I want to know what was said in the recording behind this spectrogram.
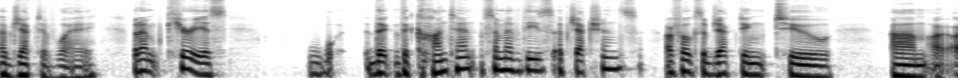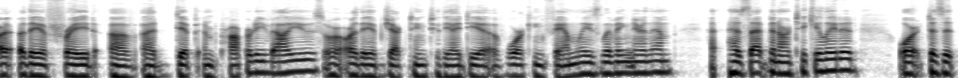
objective way, but I'm curious wh- the the content of some of these objections. Are folks objecting to? Um, are, are they afraid of a dip in property values, or are they objecting to the idea of working families living near them? Has that been articulated, or does it?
